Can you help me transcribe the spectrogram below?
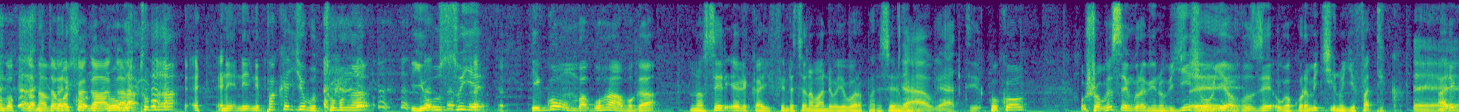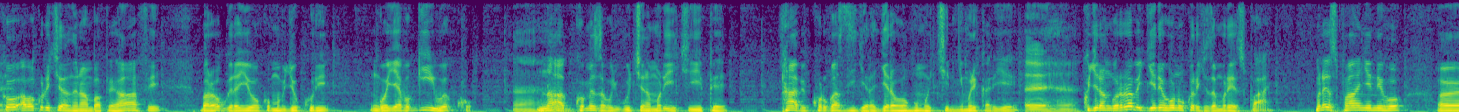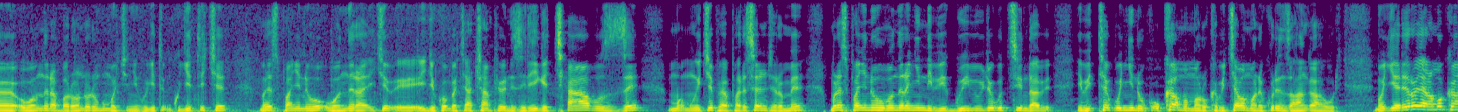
ni pakeji y'ubutumwa yuzuye igomba guhabwa na seri eri kayifi ndetse n'abandi bayobora pariseri kuko ushobora gusengura ibintu byinshi mu byo yavuze ugakuramo ikintu gifatika. Eh. ariko abakurikiranira mbappe hafi barababwira yuko mu by'ukuri ngo yabwiwe ko nakomeza gukina muri iyi kipe nta bikorwa azigera ageraho nk'umukinnyi muri kariyeri. Kugira ngo rero abigereho ni ukwerekeza muri esipanye muri esipanye ni ho eh, ubonera barondoro nk'umukinnyi ku giti- cye muri esipanye ni ho ubonera eh, igikombe cya champions league cyabuze mu ikipe ya paris saint germain muri esipanye ni ho ubonera nyine ibigwi byo gutsinda bi- ibitego nyine uka- ukamamara ukaba icyamamare kurenza ahangaha uri. Mu gihe rero yaramuka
